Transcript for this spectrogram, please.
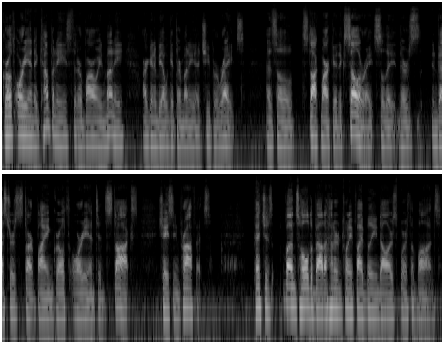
growth oriented companies that are borrowing money are going to be able to get their money at cheaper rates. And so stock market accelerates. So they, there's investors start buying growth oriented stocks, chasing profits. Pension funds hold about $125 billion worth of bonds.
